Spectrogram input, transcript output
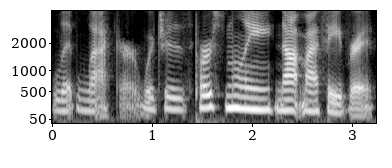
lip lacquer, which is personally not my favorite,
